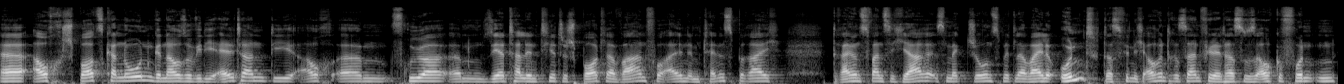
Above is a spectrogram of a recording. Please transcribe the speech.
Äh, auch Sportskanonen, genauso wie die Eltern, die auch ähm, früher ähm, sehr talentierte Sportler waren, vor allem im Tennisbereich. 23 Jahre ist Mac Jones mittlerweile und, das finde ich auch interessant, vielleicht hast du es auch gefunden,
